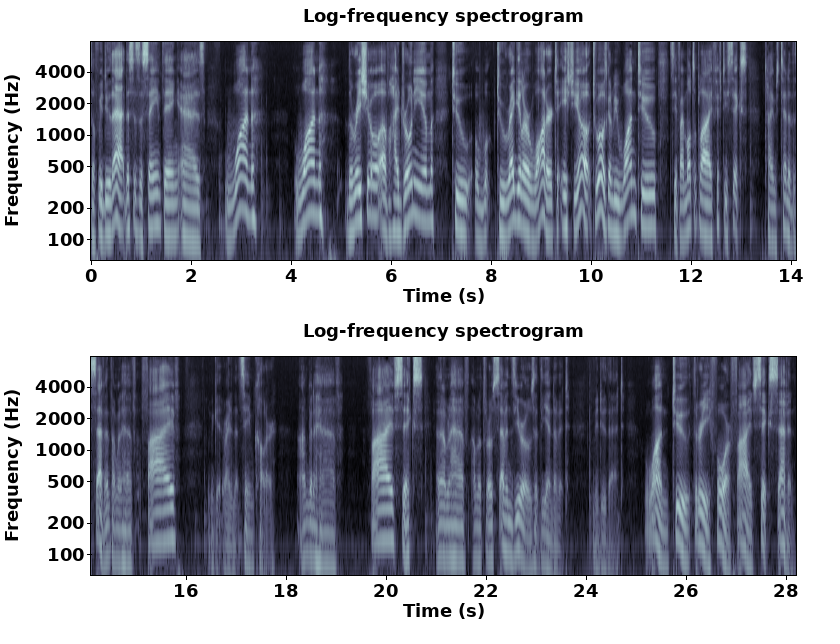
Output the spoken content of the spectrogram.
So if we do that, this is the same thing as 1, 1 the ratio of hydronium to to regular water to H2O 2O is going to be 1 to, see if I multiply 56 times 10 to the 7th, I'm going to have 5, let me get right in that same color. I'm going to have 5, 6, and then I'm going to have, I'm going to throw seven zeros at the end of it. Let me do that. 1, 2, 3, 4, 5, 6, 7.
